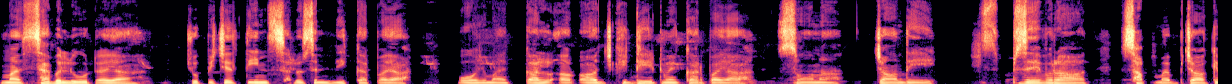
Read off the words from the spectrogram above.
میں سب لوٹ آیا جو پچھلے تین سالوں سے نہیں کر پایا وہ جو میں کل اور آج کی ڈیٹ میں کر پایا سونا چاندی زیورات سب میں جا کے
